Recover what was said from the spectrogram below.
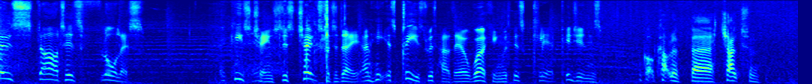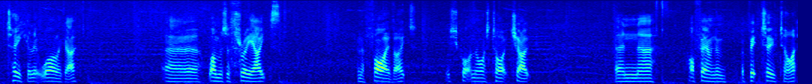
Crow's start is flawless. He's changed his chokes for today, and he is pleased with how they are working with his clear pigeons. I've got a couple of uh, chokes from Teague a little while ago. Uh, one was a 3 8 and a 5 8 which is quite a nice tight choke. And uh, I found them a bit too tight.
